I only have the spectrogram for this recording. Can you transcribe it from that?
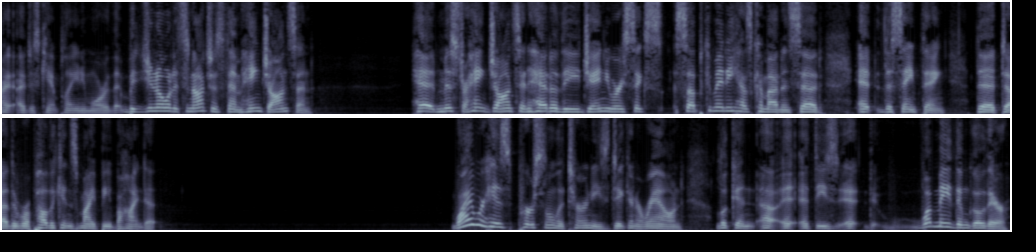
I, I just can't play anymore. that. But you know what? It's not just them. Hank Johnson, head Mr. Hank Johnson, head of the January 6th subcommittee, has come out and said at the same thing that uh, the Republicans might be behind it. Why were his personal attorneys digging around looking uh, at, at these? At, what made them go there?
